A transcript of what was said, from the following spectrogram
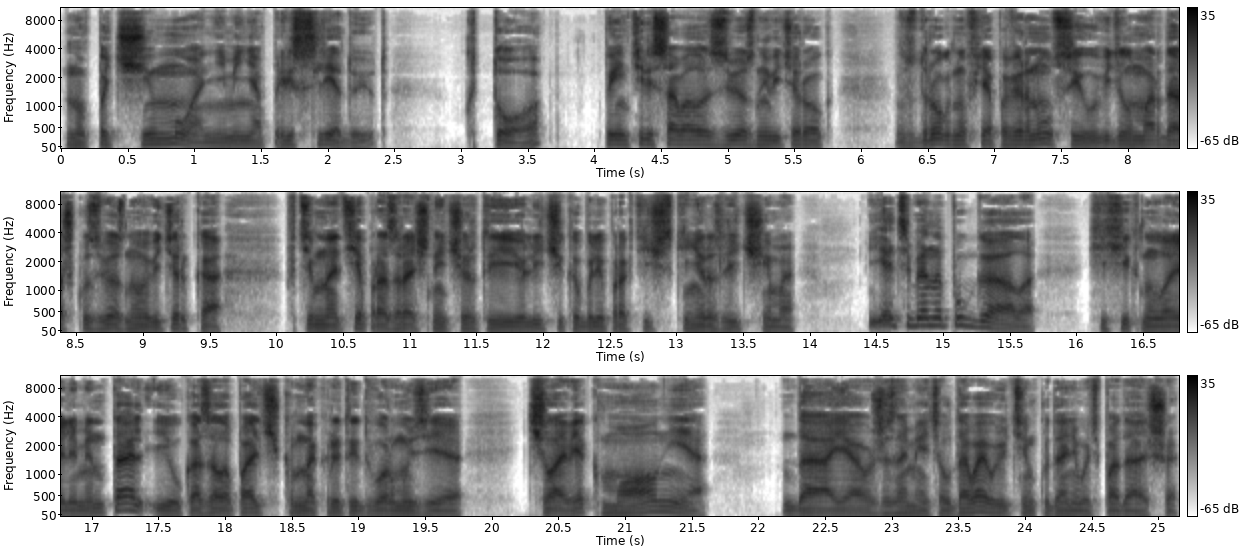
«Но почему они меня преследуют?» «Кто?» — поинтересовалась звездный ветерок. Вздрогнув, я повернулся и увидел мордашку звездного ветерка. В темноте прозрачные черты ее личика были практически неразличимы. «Я тебя напугала!» — хихикнула элементаль и указала пальчиком на крытый двор музея. «Человек-молния!» «Да, я уже заметил. Давай улетим куда-нибудь подальше.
